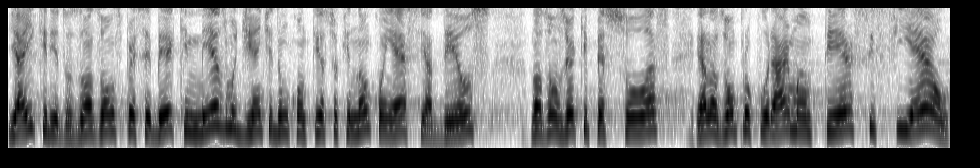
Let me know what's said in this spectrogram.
E aí, queridos, nós vamos perceber que, mesmo diante de um contexto que não conhece a Deus, nós vamos ver que pessoas elas vão procurar manter-se fiel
